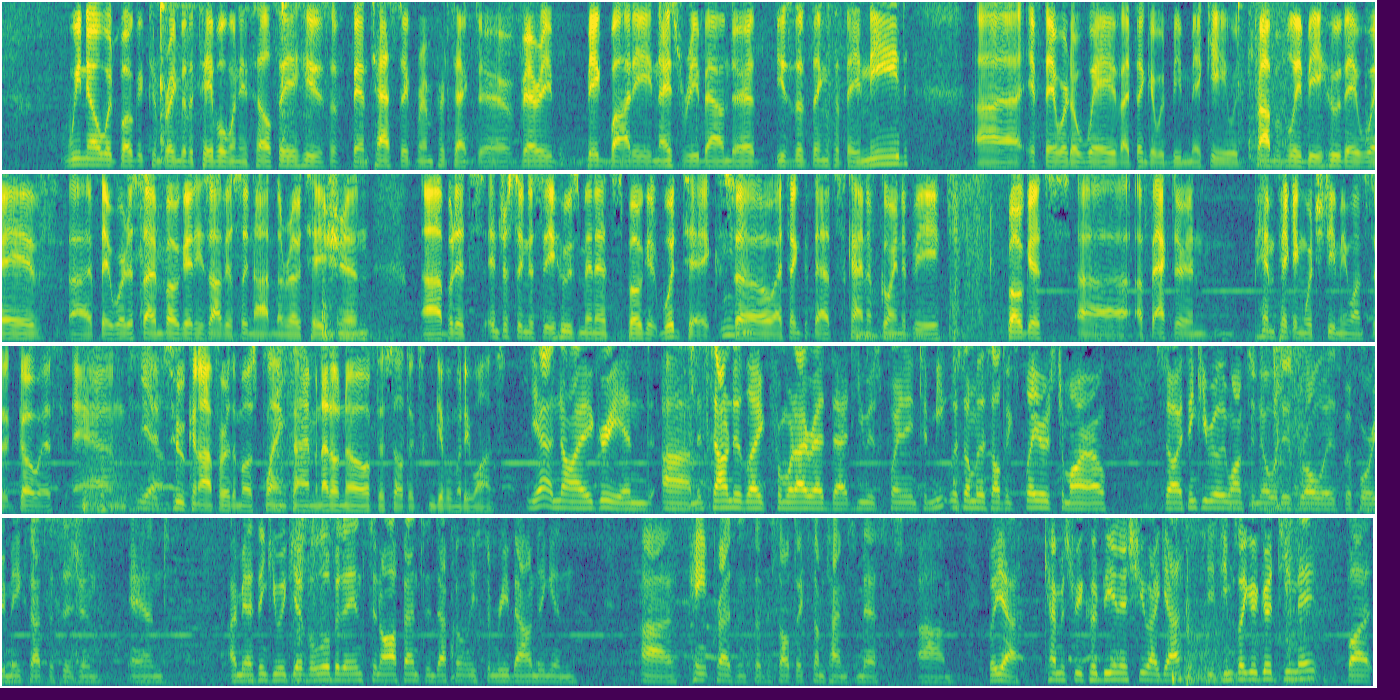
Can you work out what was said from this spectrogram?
We know what Bogut can bring to the table when he's healthy. He's a fantastic rim protector, very big body, nice rebounder. These are the things that they need. Uh, if they were to waive, I think it would be Mickey. Would probably be who they waive. Uh, if they were to sign Bogut, he's obviously not in the rotation. Uh, but it's interesting to see whose minutes Bogut would take. Mm-hmm. So I think that that's kind of going to be Bogut's uh, a factor in him picking which team he wants to go with, and Yeah. it's who can offer the most playing time. And I don't know if the Celtics can give him what he wants. Yeah, no, I agree. And um, it sounded like, from what I read, that he was planning to meet with some of the Celtics players tomorrow. So I think he really wants to know what his role is before he makes that decision. And I mean, I think he would give a little bit of instant offense and definitely some rebounding and uh, paint presence that the Celtics sometimes miss. Um, but yeah, chemistry could be an issue, I guess. He seems like a good teammate, but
